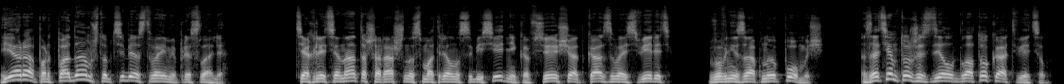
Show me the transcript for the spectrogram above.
Я рапорт подам, чтоб тебя с твоими прислали». Техлейтенант ошарашенно смотрел на собеседника, все еще отказываясь верить во внезапную помощь. Затем тоже сделал глоток и ответил.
